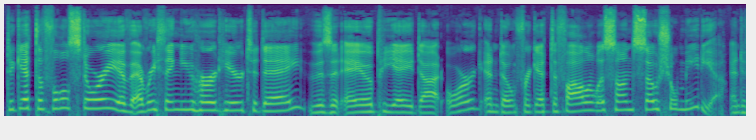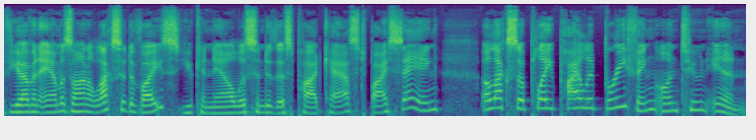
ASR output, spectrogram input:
To get the full story of everything you heard here today, visit AOPA.org and don't forget to follow us on social media. And if you have an Amazon Alexa device, you can now listen to this podcast by saying, Alexa, play Pilot Briefing on TuneIn.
